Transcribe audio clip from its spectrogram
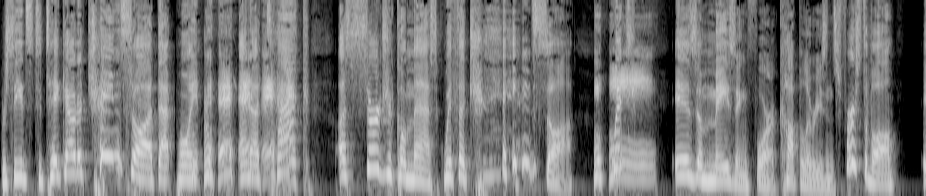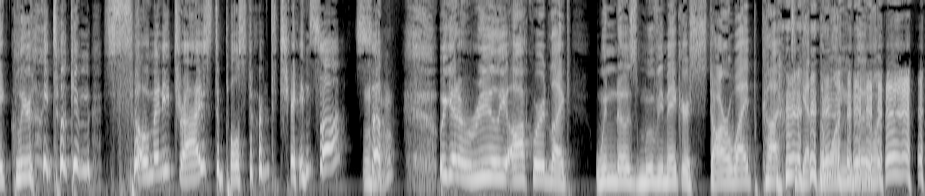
proceeds to take out a chainsaw at that point and attack a surgical mask with a chainsaw, which is amazing for a couple of reasons. First of all, it clearly took him so many tries to pull start the chainsaw. So mm-hmm. we get a really awkward, like, Windows Movie Maker star wipe cut to get the one good one.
